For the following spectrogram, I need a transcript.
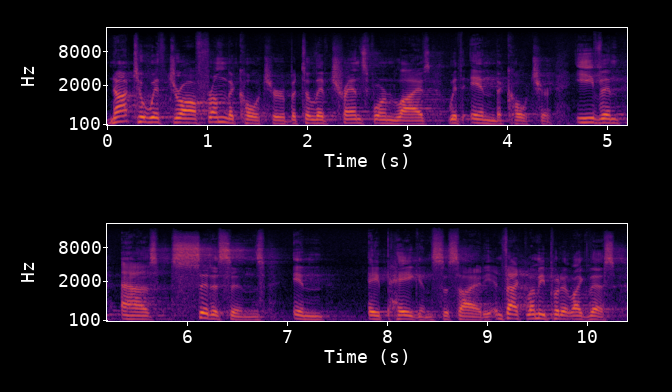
not to withdraw from the culture, but to live transformed lives within the culture, even as citizens in a pagan society. In fact, let me put it like this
